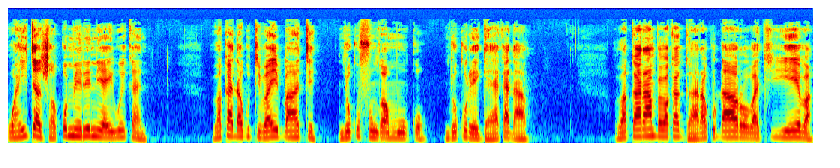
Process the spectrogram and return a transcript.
waita zvako mereni yaiwe kani? Vakada kuti vaibate ndokufunga muko ndokurega yakadaro. Vakaramba vakagara kudaro vachiyeva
